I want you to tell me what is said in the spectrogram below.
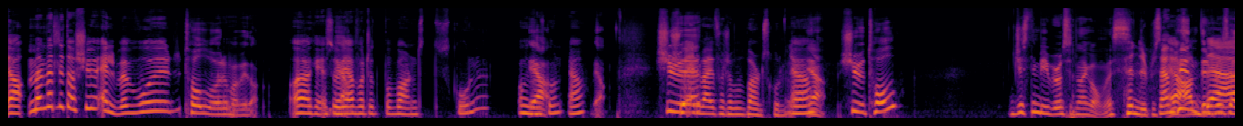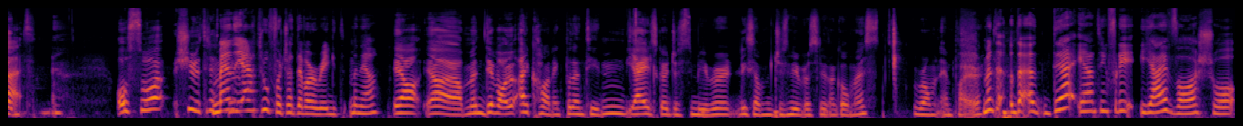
ja. Men vent litt, da. 2011, hvor Tolv år var vi da. Ok, Så vi er fortsatt på barneskolen? Ungdomsskolen? Ja. 20, 2011 er vi fortsatt på barneskolen. ja. ja. 2012 Justin Bieber og Selena Gomez. 100 Ja, 100 det Og så 2013 Men jeg tror fortsatt det var rigged. Men ja. ja, ja, ja, men det var jo iconic på den tiden. Jeg elska Justin Bieber. Liksom Justin Bieber og Selena Gomez. Roman Empire. Men det, det, det er én ting, fordi jeg var så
